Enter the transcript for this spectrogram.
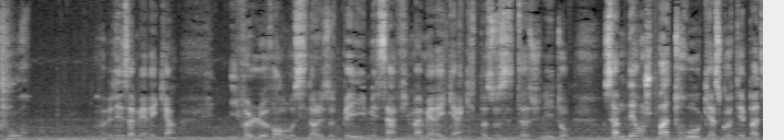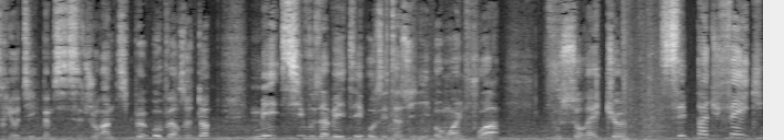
pour les Américains ils veulent le vendre aussi dans les autres pays, mais c'est un film américain qui se passe aux États-Unis, donc ça me dérange pas trop qu'il y a ce côté patriotique, même si c'est toujours un petit peu over the top. Mais si vous avez été aux États-Unis au moins une fois, vous saurez que c'est pas du fake.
